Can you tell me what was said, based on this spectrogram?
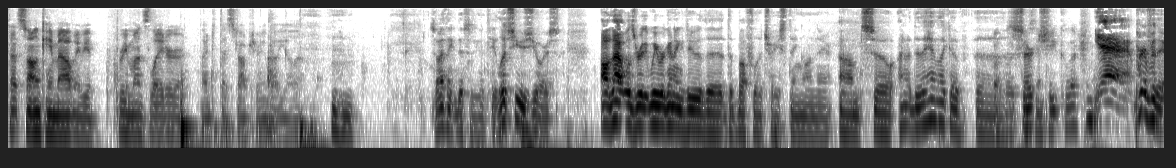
that song came out, maybe three months later, I, I stopped hearing about YOLO. So I think this is going to take. Let's use yours. Oh, that was really. We were going to do the the Buffalo Trace thing on there. Um. So I don't. Do they have like a, uh Trace search? Antique Collection? Yeah, perfect. there.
